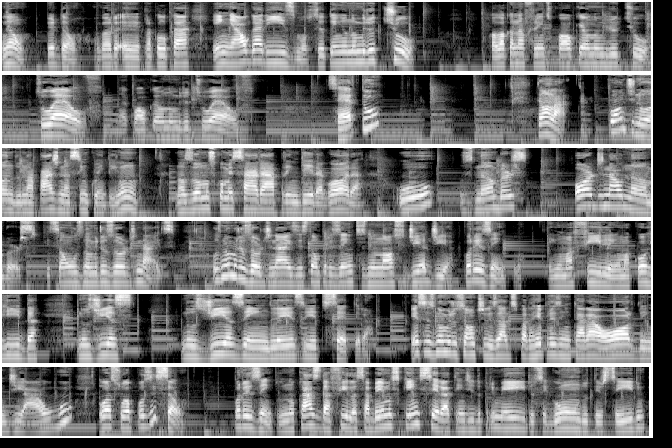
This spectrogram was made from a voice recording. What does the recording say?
Não, perdão. Agora é para colocar em algarismo. Se eu tenho o número 2, coloca na frente qual que é o número 2. 12, né? Qual que é o número 12? Certo? Então, lá, continuando na página 51, nós vamos começar a aprender agora os numbers ordinal numbers, que são os números ordinais. Os números ordinais estão presentes no nosso dia a dia. Por exemplo, em uma fila, em uma corrida, nos dias nos dias em inglês e etc. Esses números são utilizados para representar a ordem de algo ou a sua posição. Por exemplo, no caso da fila, sabemos quem será atendido primeiro, segundo, terceiro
